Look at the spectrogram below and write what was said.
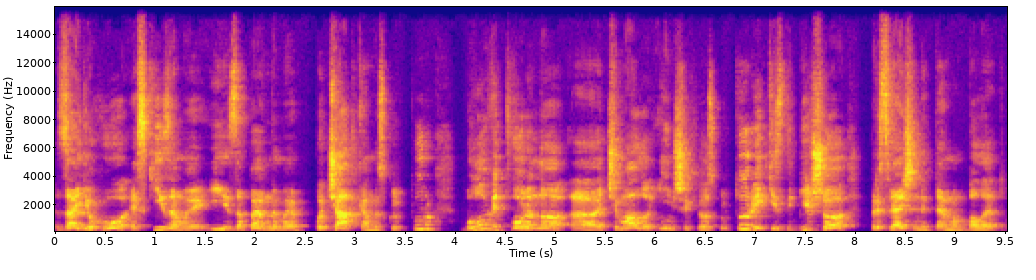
за його ескізами і за певними початками скульптур, було відтворено е, чимало інших його скульптур, які здебільшого присвячені темам балету.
